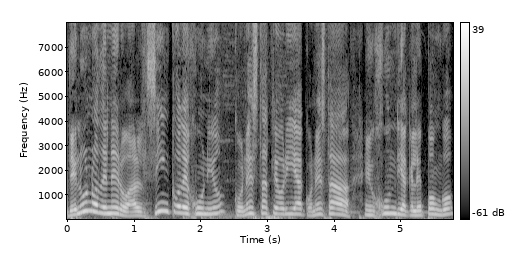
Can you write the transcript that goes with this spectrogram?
del 1 de enero al 5 de junio con esta teoría, con esta enjundia que le pongo,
